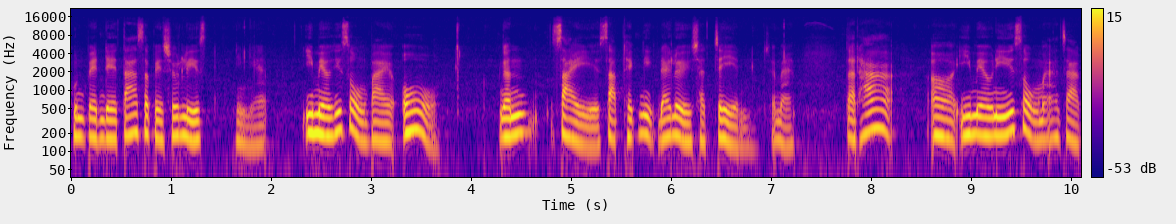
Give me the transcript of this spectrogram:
คุณเป็น Data Specialist อย่างเงี้ยอีเมลที่ส่งไป โอ้ งั้นใส่สับเทคนิคได้เลยชัดเจนใช่ไหมแต่ถ้าอีเมลนี้ส่งมาจาก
